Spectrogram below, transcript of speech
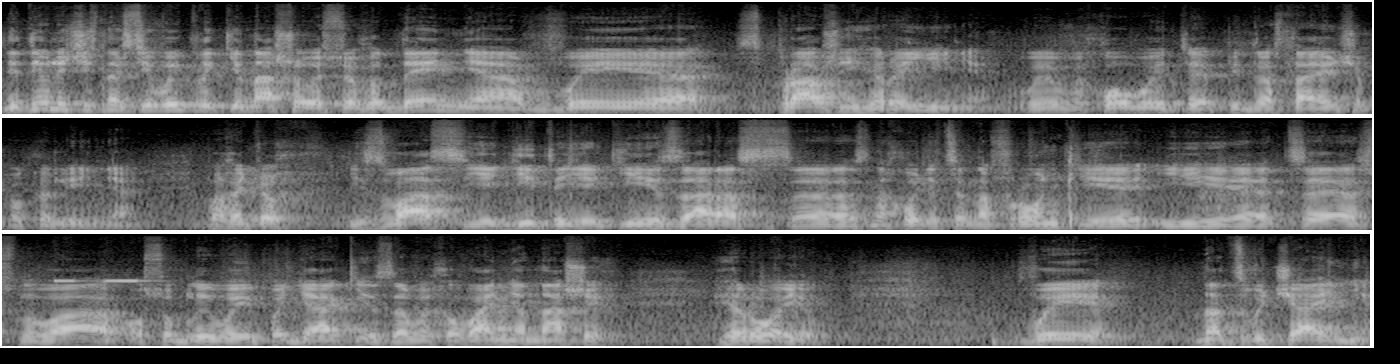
Не дивлячись на всі виклики нашого сьогодення, ви справжні героїні. Ви виховуєте підростаюче покоління. Багатьох із вас є діти, які зараз е, знаходяться на фронті, і це слова особливої подяки за виховання наших героїв. Ви надзвичайні.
